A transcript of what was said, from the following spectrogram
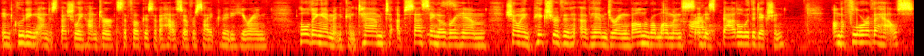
including and especially Hunter, is the focus of a House Oversight Committee hearing, holding him in contempt, obsessing over him, showing pictures of, of him during vulnerable moments in his battle with addiction on the floor of the House.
